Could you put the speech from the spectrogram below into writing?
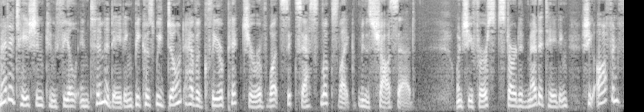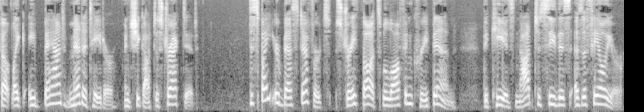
Meditation can feel intimidating because we don't have a clear picture of what success looks like, Ms. Shah said. When she first started meditating, she often felt like a bad meditator when she got distracted. Despite your best efforts, stray thoughts will often creep in. The key is not to see this as a failure.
